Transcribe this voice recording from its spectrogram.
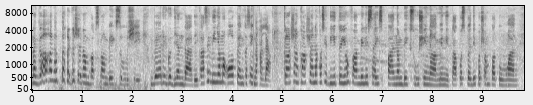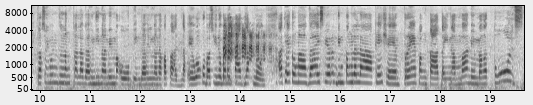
Naghahanap talaga siya ng box pang bake sushi. Very good yan, daddy. Kasi hindi niya ma-open kasi nakalock. Kasyang-kasya na kasi dito yung family size pa ng bake sushi namin eh. Tapos pwede pa siyang patungan. Kaso yun lang talaga, hindi namin ma-open dahil nga nakapadlock. Ewan ko ba sino ba nagpadlock nun. At eto nga guys, meron din pang lalaki. Syempre, pang tatay naman. May mga tools.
